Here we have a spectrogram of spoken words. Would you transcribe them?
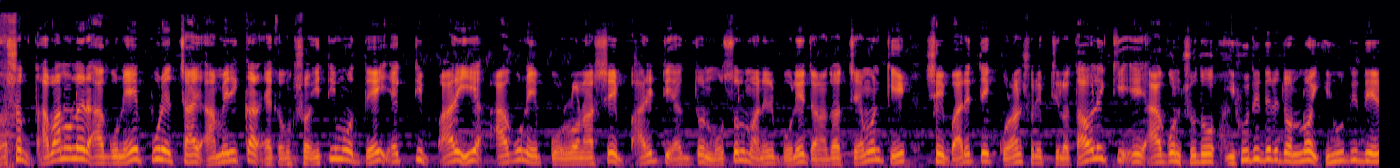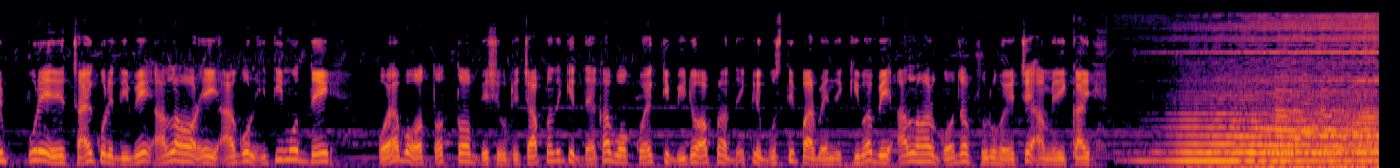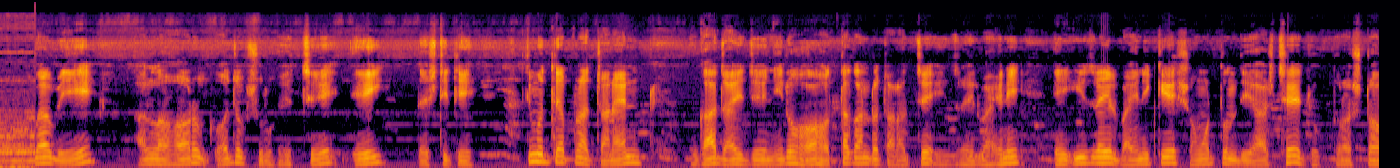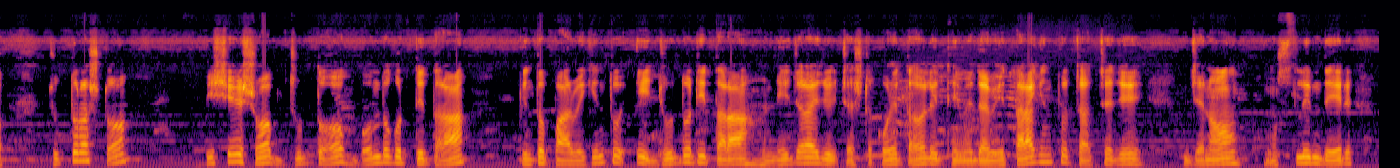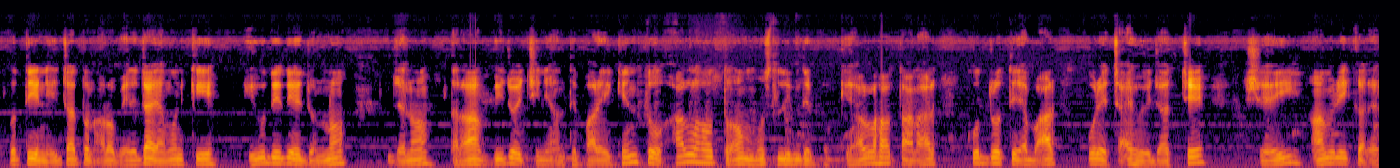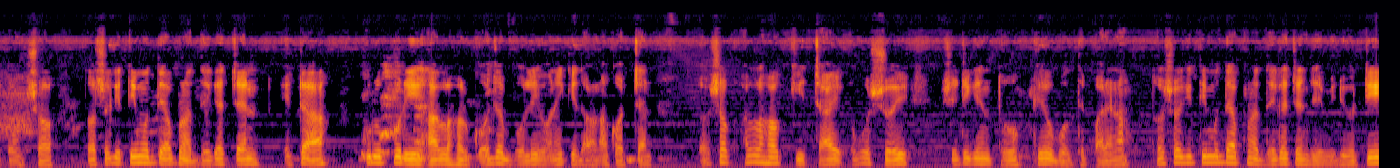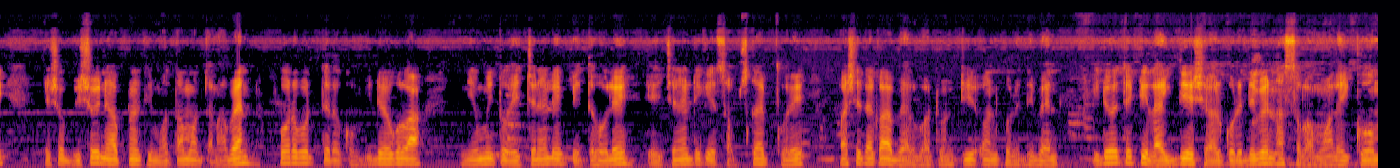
দর্শক দাবানলের আগুনে পুড়ে চায় আমেরিকার এক অংশ। ইতিমধ্যেই একটি বাড়ি আগুনে পড়ল না। সেই বাড়িটি একজন মুসলমানের বলে জানা যাচ্ছে। এমনকি সেই বাড়িতে কোরআন শরীফ ছিল। তাহলে কি এই আগুন শুধু ইহুদিদের জন্য? ইহুদিদের পুড়ে চায় করে দিবে? আল্লাহর এই আগুন ইতিমধ্যেই ভয়াবহ তত্ত্ব বেশি উঠেছে। আপনাদেরকে দেখাবো কয়েকটি ভিডিও। আপনারা দেখলে বুঝতে পারবেন যে কীভাবে আল্লাহর গজব শুরু হয়েছে আমেরিকায়। আল্লাহর গজব শুরু হয়েছে এই দেশটিতে। ইতিমধ্যে আপনারা জানেন, গাজায় যে নিরহ হত্যাকাণ্ড চালাচ্ছে ইসরায়েল বাহিনী, এই ইসরায়েল বাহিনীকে সমর্থন দিয়ে আসছে যুক্তরাষ্ট্র। যুক্তরাষ্ট্র বিশ্বের সব যুদ্ধ বন্ধ করতে তারা কিন্তু পারবে, কিন্তু এই যুদ্ধটি তারা নিজেরাই যদি চেষ্টা করে তাহলে থেমে যাবে। তারা কিন্তু চাচ্ছে যে যেন মুসলিমদের প্রতি নির্যাতন আরও বেড়ে যায়, এমনকি ইহুদিদের জন্য যেন তারা বিজয় চিনিয়ে আনতে পারে। কিন্তু আল্লাহ তো মুসলিমদের পক্ষে আল্লাহ তালার কুদরতে আবার পুরে চাই হয়ে যাচ্ছে সেই আমেরিকার এক অংশ। দর্শক, ইতিমধ্যে আপনারা দেখেছেন, এটা পুরোপুরি আল্লাহর গজব বলে অনেকে ধারণা করছেন। দর্শক, আল্লাহ কি চায়? অবশ্যই সেটি কিন্তু কেউ বলতে পারে না। দর্শক, ইতিমধ্যে আপনারা দেখেছেন যে ভিডিওটি। এসব বিষয় নিয়ে আপনার কি মতামত জানাবেন? পরবর্তী এরকম ভিডিওগুলা নিয়মিত এই চ্যানেলে পেতে হলে এই চ্যানেলটিকে সাবস্ক্রাইব করে পাশে থাকা বেল বাটনটি অন করে দিবেন। ভিডিওতে একটি লাইক দিয়ে শেয়ার করে দেবেন। আসসালামু আলাইকুম।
